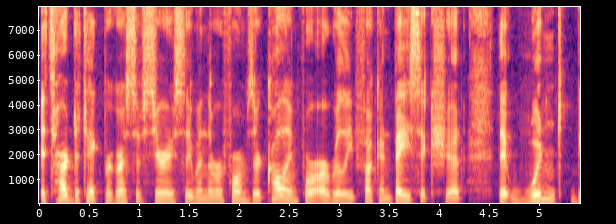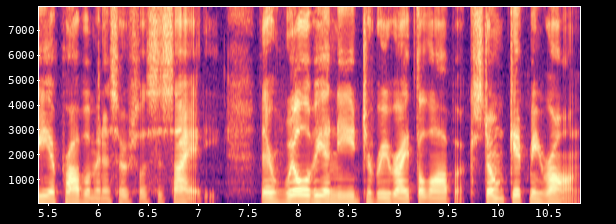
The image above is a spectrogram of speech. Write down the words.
It's hard to take progressive seriously when the reforms they're calling for are really fucking basic shit that wouldn't be a problem in a socialist society. There will be a need to rewrite the law books, don't get me wrong,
